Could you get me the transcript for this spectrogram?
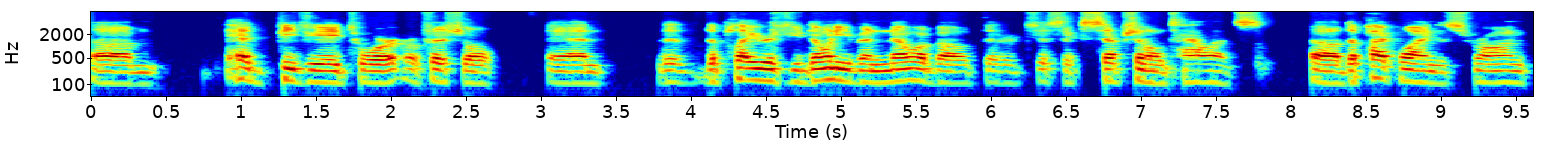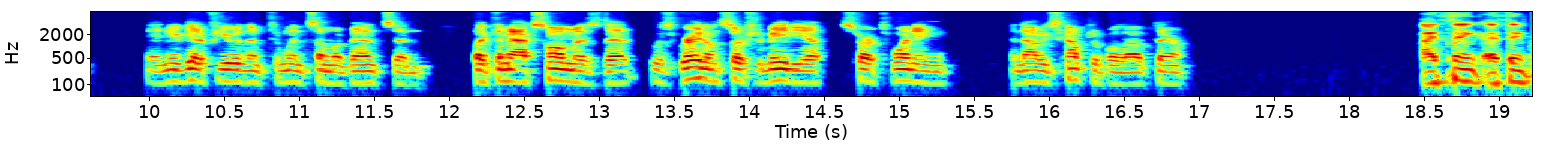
um, head PGA Tour official, and the the players you don't even know about that are just exceptional talents. Uh, the pipeline is strong, and you get a few of them to win some events. And like the Max Homas that was great on social media, starts winning, and now he's comfortable out there. I think I think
